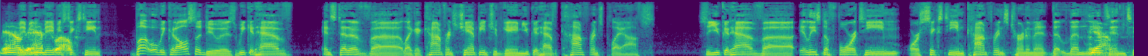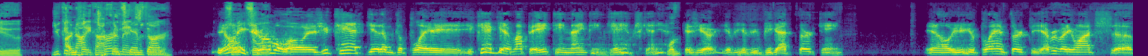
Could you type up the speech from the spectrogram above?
yeah, maybe okay, maybe 12. sixteen. But what we could also do is we could have instead of uh, like a conference championship game, you could have conference playoffs. So you could have uh, at least a four-team or six-team conference tournament that then leads Yeah. into you Are could play non-conference tournaments games gone? For. The So- only so, like- trouble though is you can't get them to play. You can't get them up to 18, 19 games, can you? Well- Because you if, you- if you got thirteen, you know you- you're playing 30. Everybody wants uh,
